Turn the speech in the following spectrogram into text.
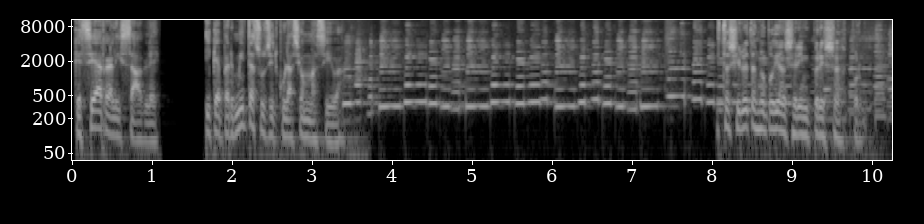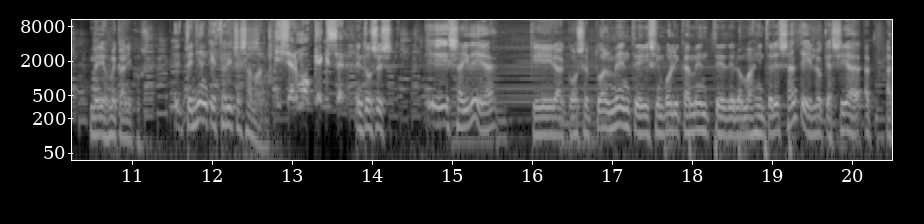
que sea realizable y que permita su circulación masiva. Estas siluetas no podían ser impresas por medios mecánicos. Eh, Tenían que estar hechas a mano. Guillermo Kexel. Entonces, esa idea, que era conceptualmente y simbólicamente de lo más interesante, es lo que hacía a, a- a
